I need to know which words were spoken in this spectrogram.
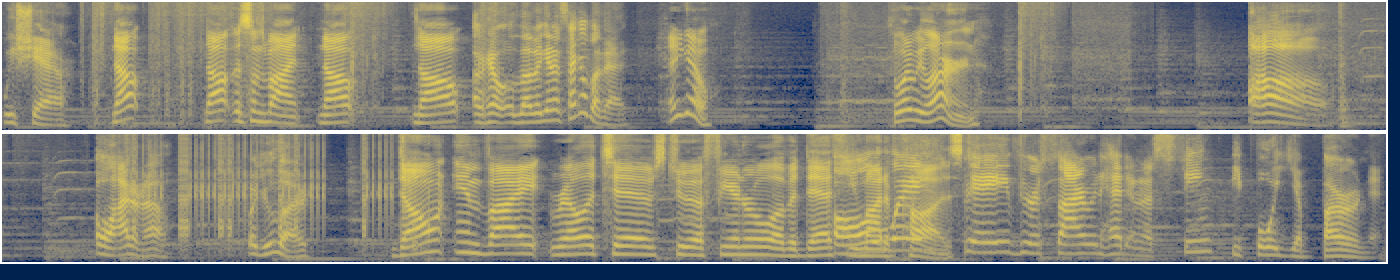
We share. Nope. Nope, this one's mine. Nope. No. Okay, well, let me get a second one then. There you go. So what did we learn? Oh. Oh, I don't know. What'd you learn? Don't invite relatives to a funeral of a death you might have Always caused. bathe your siren head in a sink before you burn it.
